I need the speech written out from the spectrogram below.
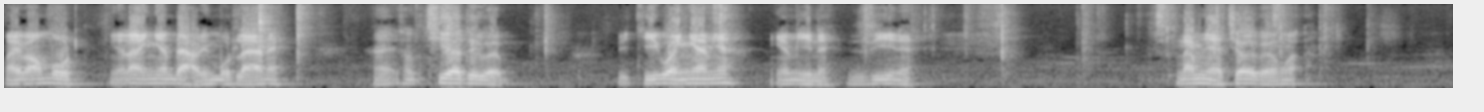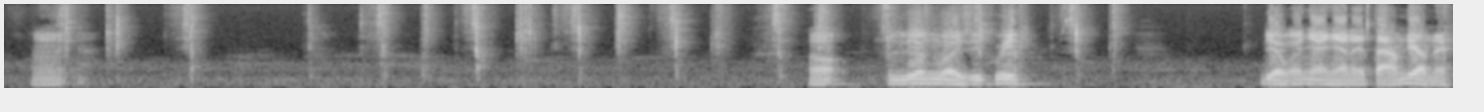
Máy báo một nghĩa là anh em đảo đi một lá này. Đấy, xong chia từ vị trí của anh em nhé. Anh em nhìn này di này. Năm nhà chơi phải không ạ? Đấy. đó liêng người GQ điểm các nhà nhà này 8 điểm này.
